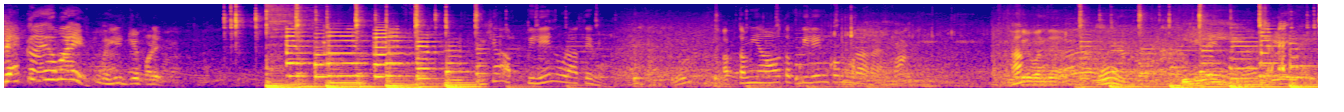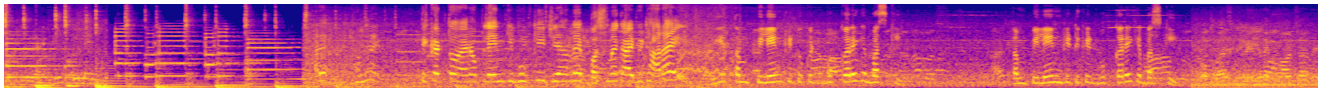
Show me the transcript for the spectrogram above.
बैग का है हमारे। वही पड़े। आप प्लेन उड़ाते हो? अब तुम यहाँ हो तो प्लेन कौन उड़ा रहा है? हाँ? बंदे अरे हमने टिकट तो एरोप्लेन की बुक की थी हमें बस में काय बिठा रहा है? भैया तुम प्लेन की टिकट बुक करे कि बस की? तुम प्लेन की टिकट बुक करे कि बस की? बस प्लेन तक पहुँचा दे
